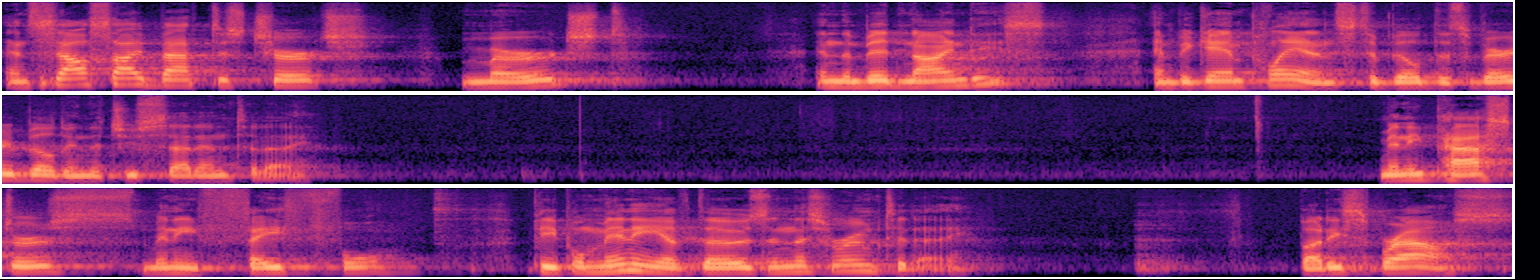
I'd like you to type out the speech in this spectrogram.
and Southside Baptist Church merged in the mid 90s and began plans to build this very building that you sat in today. Many pastors, many faithful people, many of those in this room today. Buddy Sprouse.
